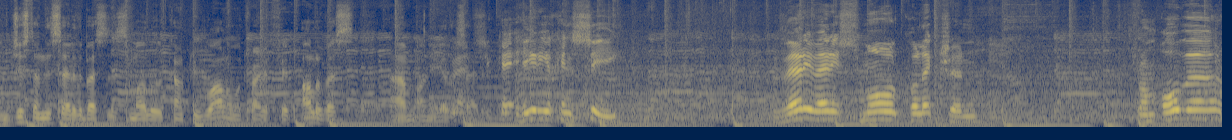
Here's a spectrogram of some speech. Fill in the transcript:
And just on this side of the bus is a small little concrete wall, and we'll try to fit all of us um, on the other side. Ca- Here you can see very, very small collection from over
